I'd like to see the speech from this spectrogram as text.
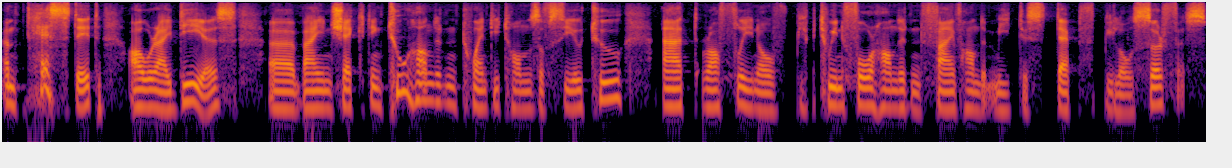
and tested our ideas uh, by injecting 220 tons of CO2 at roughly you know between 400 and 500 meters depth below surface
